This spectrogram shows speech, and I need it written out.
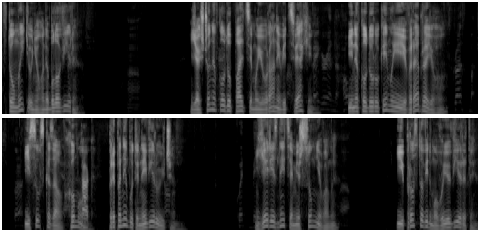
В ту мить у нього не було віри. Якщо не вкладу пальці мої у рани від цвяхів і не вкладу руки моєї в ребра його, Ісус сказав: Хомо, Так. Припини бути невіруючим. Є різниця між сумнівами і просто відмовою вірити.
